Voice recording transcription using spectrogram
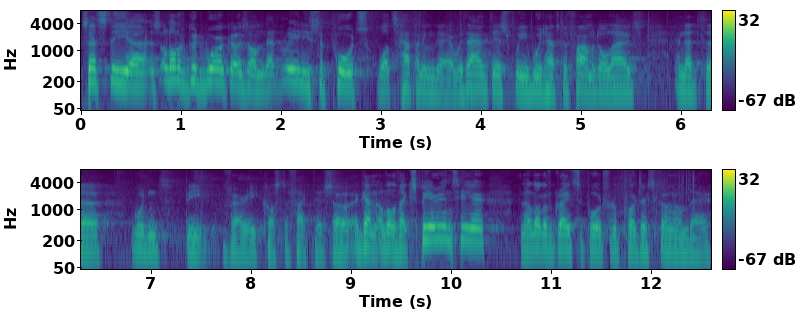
So that's the, uh, a lot of good work goes on that really supports what's happening there. Without this, we would have to farm it all out, and that uh, wouldn't be very cost effective. So again, a lot of experience here, and a lot of great support for the projects going on there.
